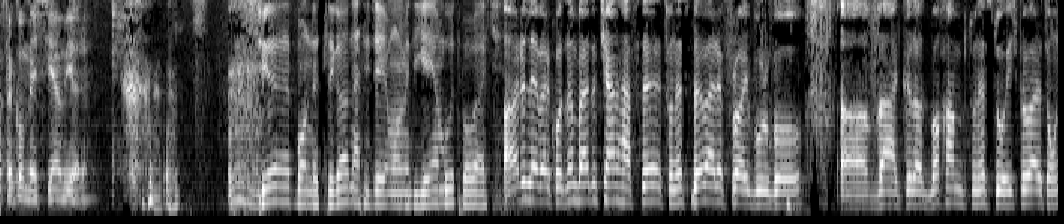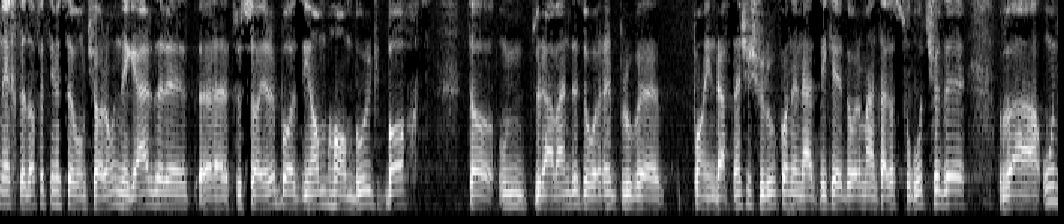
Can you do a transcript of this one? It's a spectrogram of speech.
فکر کنم مسی هم بیاره. توی بوندسلیگا نتیجه مهم دیگه هم بود بابک. آره لورکوزن بعد چند هفته تونست ببره فرایبورگو. و گلادباخ هم تونست دو هیچ ببره تا اون اختلاف تیم سوم چهارم نگه داره. تو سایر بازیام هامبورگ باخت تا اون روند دوباره رو به پایین رفتنش رو شروع کنه. نزدیک دور منطقه سقوط شده و اون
